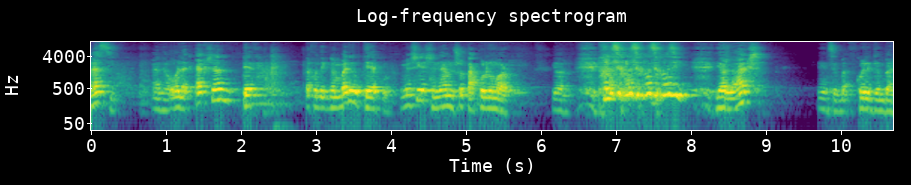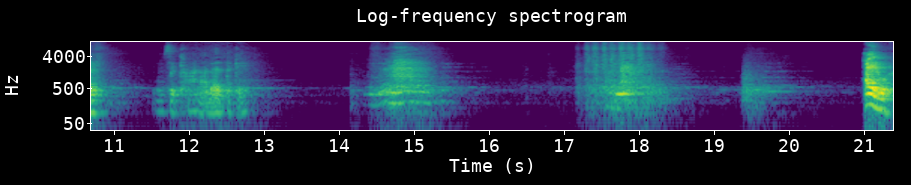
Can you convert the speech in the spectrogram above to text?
ماشي أنا هقول لك اكشن تضحك. تاخد الجمبري وتاكل. ماشي؟ عشان نعمل shoot على كل مرة. يلا. خلصي خلصي خلصي خلصي. يلا اكشن امسك بقى كل الجمبري. امسك على قدك اهي. حلو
